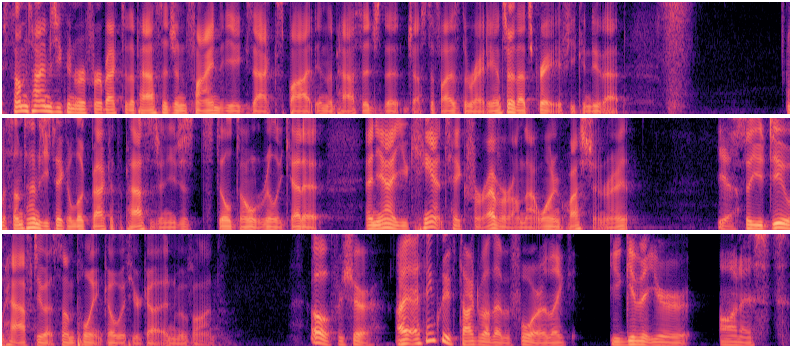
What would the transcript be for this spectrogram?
sometimes you can refer back to the passage and find the exact spot in the passage that justifies the right answer. That's great if you can do that. But sometimes you take a look back at the passage and you just still don't really get it. And yeah you can't take forever on that one question right? Yeah. so you do have to at some point go with your gut and move on Oh, for sure. I, I think we've talked about that before. Like you give it your honest,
